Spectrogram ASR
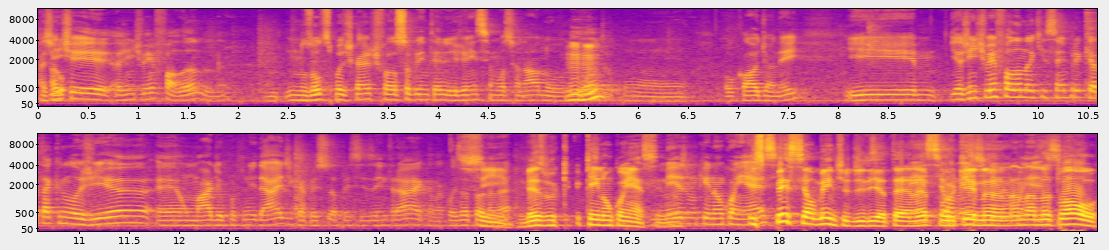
A gente, a gente vem falando, né? Nos outros podcasts a gente falou sobre inteligência emocional no, no Uhum. outro com o Claudio Ney. E, e a gente vem falando aqui sempre que a tecnologia é um mar de oportunidade, que a pessoa precisa entrar, aquela coisa toda, Sim, né? mesmo que- quem não conhece. né? Mesmo quem não conhece. Especialmente, eu diria até, né? Porque na, na- na atual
